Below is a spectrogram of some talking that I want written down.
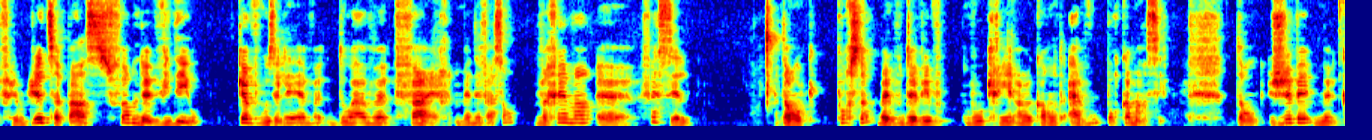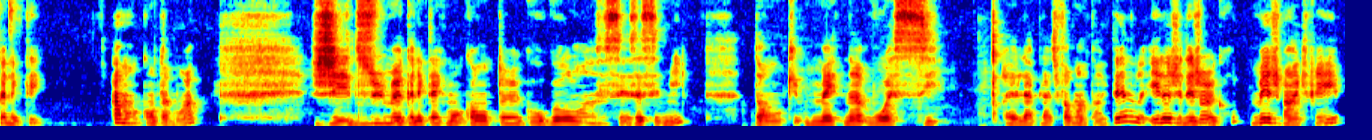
Flipgrid se passe sous forme de vidéo que vos élèves doivent faire, mais de façon vraiment facile. Donc, pour ça, ben, vous devez vous, créer un compte à vous pour commencer. Donc, je vais me connecter à mon compte à moi. J'ai dû me connecter avec mon compte Google CSSMI. Donc, maintenant, voici euh, la plateforme en tant que telle. Et là, j'ai déjà un groupe, mais je vais en créer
